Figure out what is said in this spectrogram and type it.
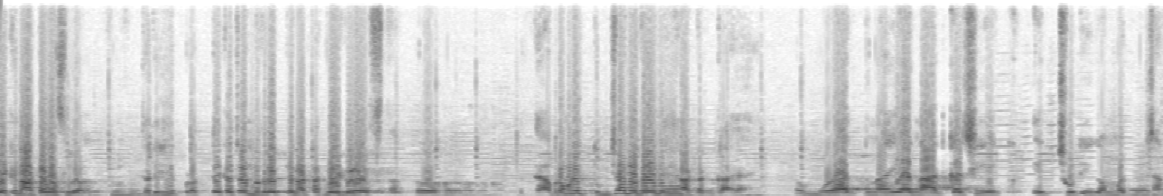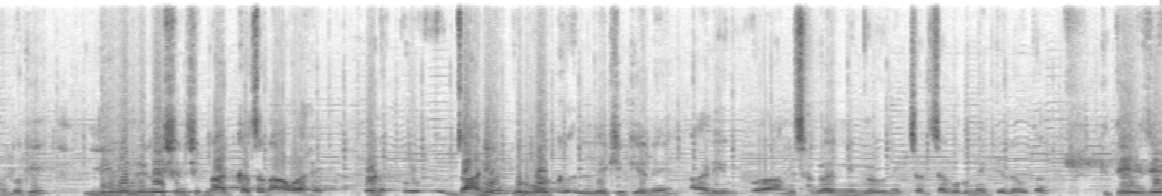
एक नाटक असलं तरी प्रत्येकाच्या नजरेत ते नाटक वेगळं असतं. हो हो हो हो. त्याप्रमाणे तुमच्या नजरेने हे नाटक काय आहे? मुळात ना या नाटकाची एक एक छोटी गंमत मी सांगतो की लिव्ह इन रिलेशनशिप नाटकाचं नाव आहे. पण जाणीवपूर्वक लेखिकेने आणि आम्ही सगळ्यांनी मिळून एक चर्चा करून एक केलं होतं की ते जे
